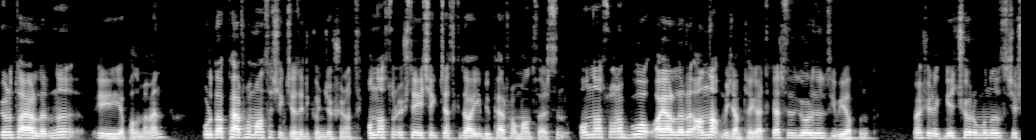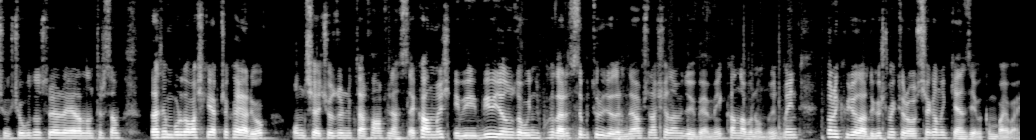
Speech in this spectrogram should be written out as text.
görüntü ayarlarını e, yapalım hemen. Burada performansa çekeceğiz ilk önce şuna tık. Ondan sonra 3D'ye çekeceğiz ki daha iyi bir performans versin. Ondan sonra bu ayarları anlatmayacağım teker teker. Siz gördüğünüz gibi yapın. Ben şöyle geçiyorum bunu hızlıca çünkü çok uzun süre eğer anlatırsam zaten burada başka yapacak ayar yok. Onun dışında çözünürlükler falan filan size kalmış. E, bir, bir videomuz da bugün bu kadar. Size bu tür videoların devam için aşağıdan videoyu beğenmeyi, kanala abone olmayı unutmayın. Sonraki videolarda görüşmek üzere. Hoşçakalın. Kendinize iyi bakın. Bay bay.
